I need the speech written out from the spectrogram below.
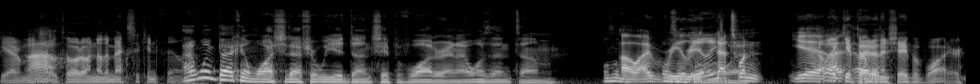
Guillermo Wow. del Toro, another Mexican film. I went back and watched it after we had done Shape of Water, and I wasn't um wasn't. Oh, I wasn't really. blown That's when. Yeah, I like it better I- than Shape of Water.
